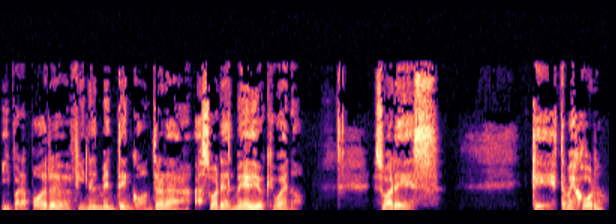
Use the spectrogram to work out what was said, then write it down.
y para poder eh, finalmente encontrar a, Suárez al medio, que bueno, Suárez que está mejor,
